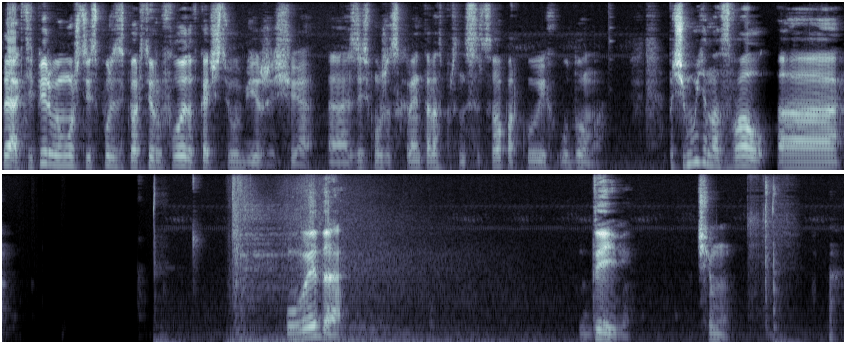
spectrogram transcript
Так, теперь вы можете использовать квартиру Флойда в качестве убежища. А, здесь можно сохранить транспортные средства, паркуя их у дома. Почему я назвал а... Уэда Дэви? Почему?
